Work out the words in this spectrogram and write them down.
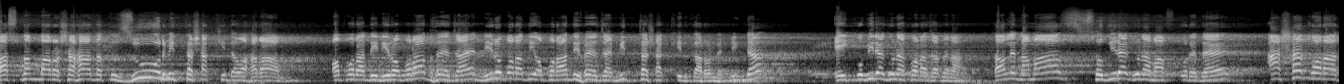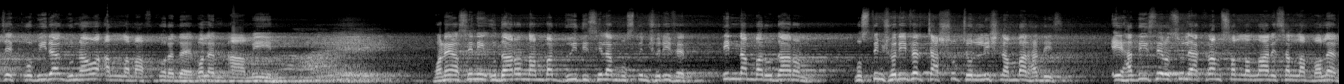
পাঁচ নম্বর, শাহাদাতু জুর, মিথ্যা সাক্ষী দেওয়া হারাম। অপরাধী নিরপরাধ হয়ে যায়, নিরপরাধী অপরাধী হয়ে যায় মিথ্যা সাক্ষীর কারণে, ঠিক না? এই কবিরা গুণা করা যাবে না। তাহলে নামাজ সগিরা গুণা মাফ করে দেয়। আশা করা যে কবিরা গুনাও আল্লাহ মাফ করে দেয়, বলেন আমিন। মনে আসেনি, উদাহরণ নাম্বার দুই দিছিলাম মুসলিম শরীফের। তিন নাম্বার উদাহরণ, মুসলিম শরীফের চারশো চল্লিশ নাম্বার হাদিস। এই হাদিসে রসুল আকরাম সাল্লাহ আলি সাল্লাম বলেন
